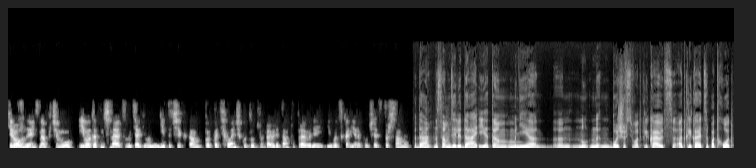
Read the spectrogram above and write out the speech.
херово, но я не знаю почему. И вот это начинает вытягивание ниточек, там потихонечку тут поправили, там поправили, и вот с карьерой получается то же самое. Да, на самом деле да, и это мне э, ну, больше всего откликаются, откликается подход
